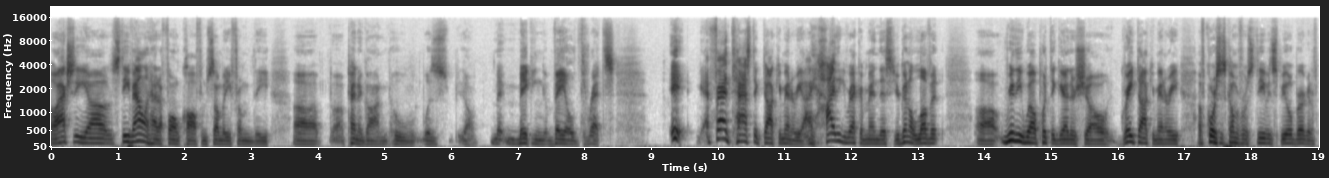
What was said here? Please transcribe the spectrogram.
Oh, actually, uh, Steve Allen had a phone call from somebody from the uh, Pentagon who was you know, m- making veiled threats. It, a fantastic documentary. I highly recommend this. You're going to love it. Uh, really well put together show, great documentary. Of course, it's coming from Steven Spielberg and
